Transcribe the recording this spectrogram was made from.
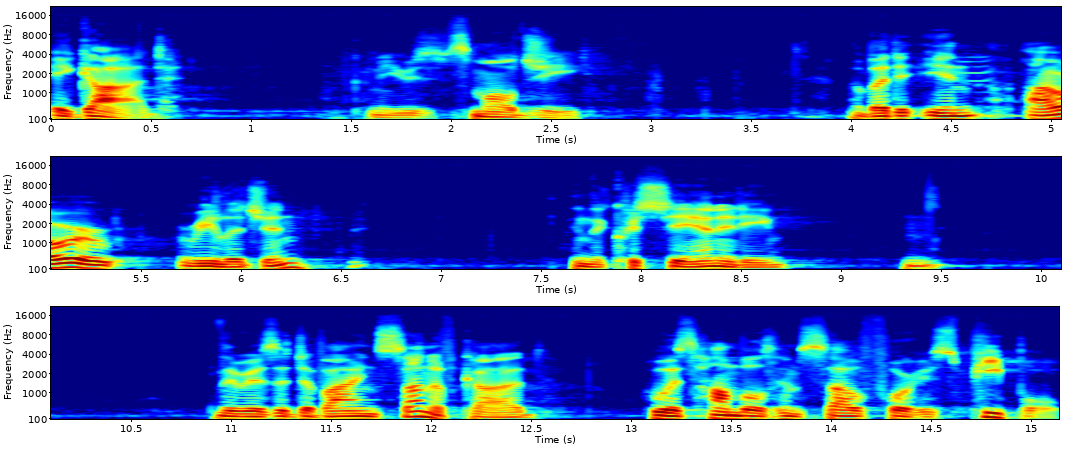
a God. I'm going to use small g. But in our religion, in the Christianity, there is a divine Son of God who has humbled himself for his people.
